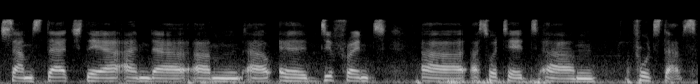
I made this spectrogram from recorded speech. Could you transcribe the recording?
some starch there, and uh, um, uh, different assorted um, foodstuffs.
